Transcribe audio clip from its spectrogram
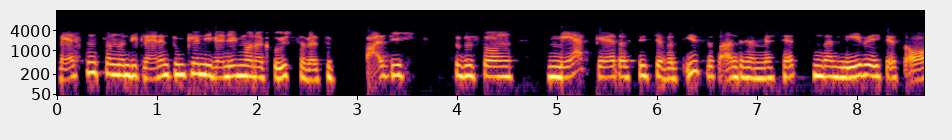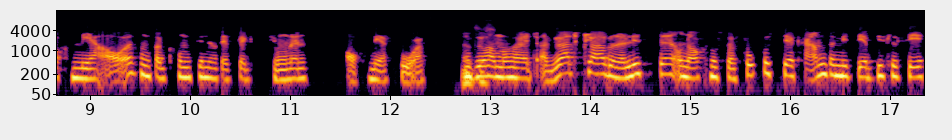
meistens sind dann die kleinen dunklen, die werden irgendwann auch größer, weil sobald ich sozusagen merke, dass das ja was ist, was andere mehr schätzen, dann lebe ich es auch mehr aus und dann kommt es in den Reflexionen auch mehr vor. Und so haben wir halt ein Wordcloud und eine Liste und auch noch so ein Fokusdiagramm, damit ich ein bisschen sehe,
